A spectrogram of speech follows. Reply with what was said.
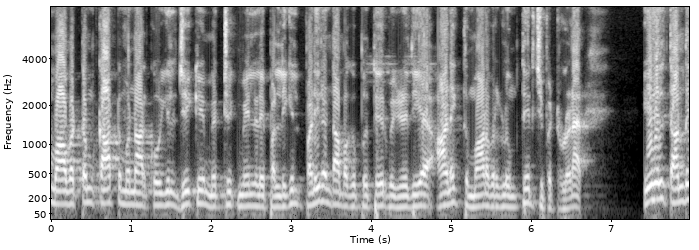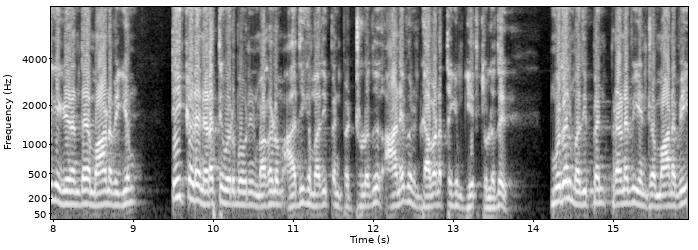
மாவட்டம் காட்டுமன்னார் கோயில் ஜி கே மெட்ரிக் மேல்நிலைப் பள்ளியில் பனிரெண்டாம் வகுப்பு தேர்வு எழுதிய அனைத்து மாணவர்களும் தேர்ச்சி பெற்றுள்ளனர். இதில் தந்தையை இழந்த மாணவியும் டீக்கடை நடத்தி வருபவரின் மகளும் அதிக மதிப்பெண் பெற்றுள்ளது. அனைவரின் கவனத்தையும் ஈர்த்துள்ளது. முதல் மதிப்பெண் பிரணவி என்ற மாணவி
